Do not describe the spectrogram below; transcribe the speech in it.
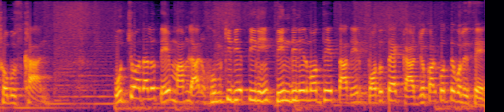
সবুজ খান। উচ্চ আদালতে মামলার হুমকি দিয়ে তিনি তিন দিনের মধ্যে তাদের পদত্যাগ কার্যকর করতে বলেছেন।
